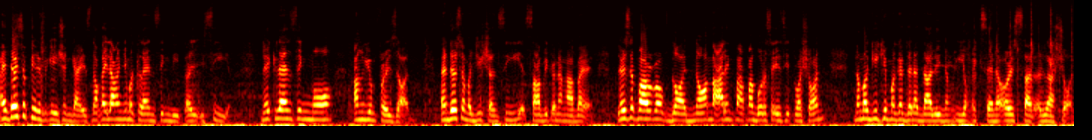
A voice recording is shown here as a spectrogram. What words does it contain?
And there's a purification, guys. No, kailangan nyo mag-cleansing dito. See, na-cleansing mo ang yung person. And there's a magician. See, sabi ko na nga ba eh. There's a power of God, no? Maaring papabor sa iyong sitwasyon na magiging maganda na daloy ng iyong eksena or sa relasyon.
